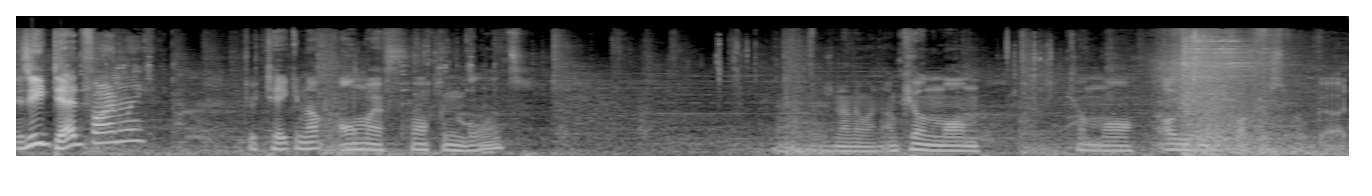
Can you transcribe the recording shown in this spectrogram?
Is he dead finally? After taking up all my fucking bullets? Oh, there's another one. I'm killing them all. Kill them all. All these motherfuckers. Oh god.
